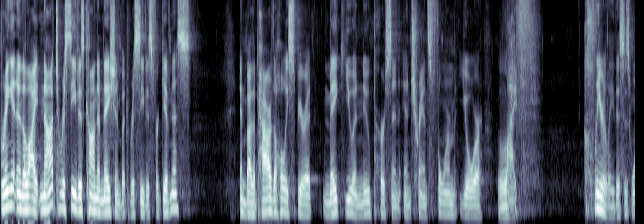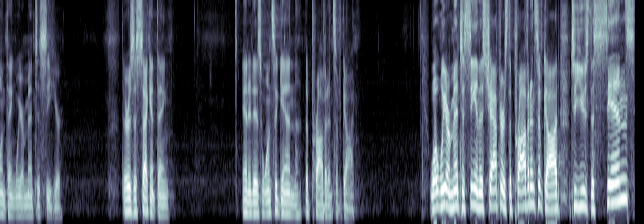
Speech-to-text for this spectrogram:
Bring it into the light, not to receive his condemnation, but to receive his forgiveness. And by the power of the Holy Spirit, make you a new person and transform your life. Clearly, this is one thing we are meant to see here. There is a second thing, and it is once again the providence of God. What we are meant to see in this chapter is the providence of God to use the sins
